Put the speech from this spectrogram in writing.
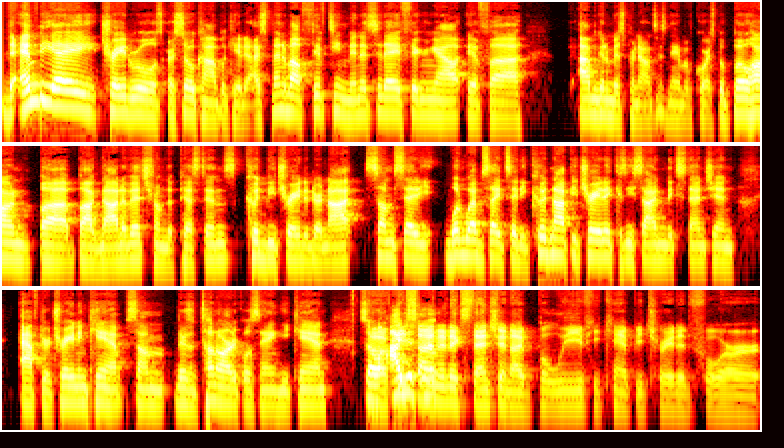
The NBA trade rules are so complicated. I spent about 15 minutes today figuring out if uh, I'm going to mispronounce his name, of course, but Bohan uh, Bogdanovich from the Pistons could be traded or not. Some said he, one website said he could not be traded because he signed an extension after training camp. Some there's a ton of articles saying he can. So if I he just signed an extension. I believe he can't be traded for.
